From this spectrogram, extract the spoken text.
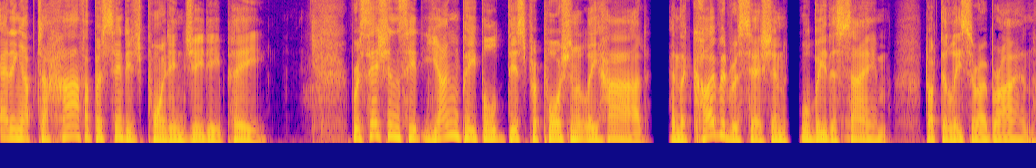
adding up to half a percentage point in GDP. Recessions hit young people disproportionately hard, and the COVID recession will be the same. Dr. Lisa O'Brien.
